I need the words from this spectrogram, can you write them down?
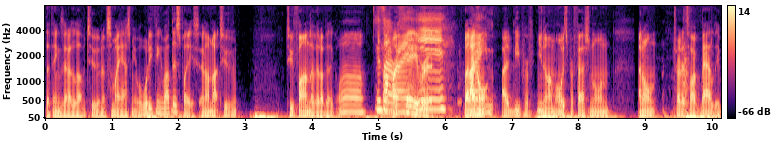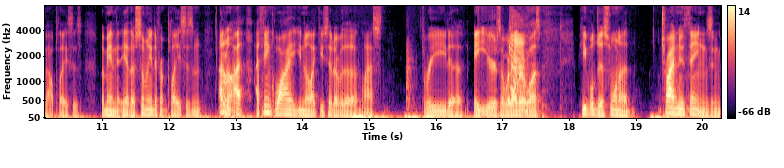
the things that I love too. And if somebody asks me, "Well, what do you think about this place?" and I'm not too too fond of it, I'll be like, well, it's, It's not my alright. favorite. Eh, But I don't. I'd be, prof- you know, I'm always professional, and I don't try to talk badly about places. But man, yeah, there's so many different places, and I don't know. I, I think why, you know, like you said, over the last three to eight years or whatever Yeah. it was, people just want to try new things and,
